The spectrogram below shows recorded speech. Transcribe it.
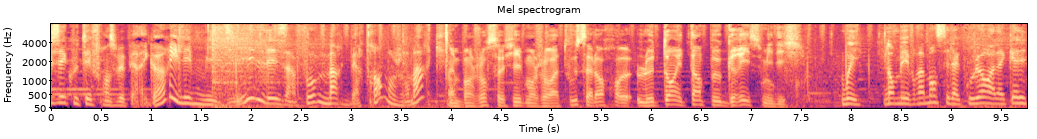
Vous écoutez France Bleu Périgord, il est midi, les infos, Marc Bertrand, bonjour Marc. Bonjour Sophie, bonjour à tous. Alors, euh, le temps est un peu gris ce midi. Oui, non mais vraiment c'est la couleur à laquelle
